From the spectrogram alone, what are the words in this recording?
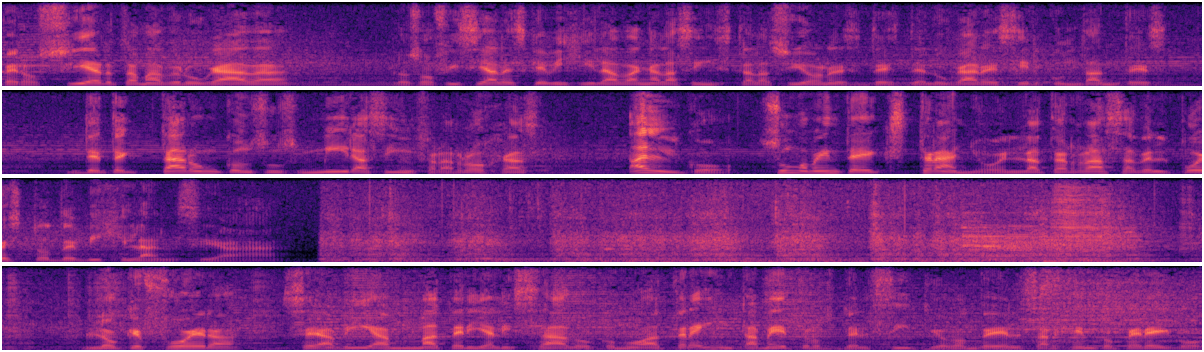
Pero cierta madrugada, los oficiales que vigilaban a las instalaciones desde lugares circundantes detectaron con sus miras infrarrojas algo sumamente extraño en la terraza del puesto de vigilancia. Lo que fuera se había materializado como a 30 metros del sitio donde el sargento Perego,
